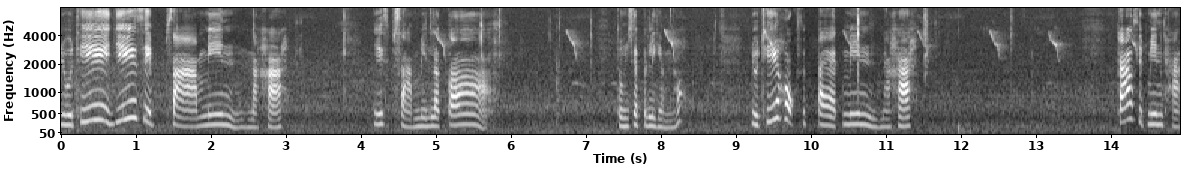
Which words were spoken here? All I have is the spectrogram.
อยู่ที่ 23 มิลนะคะ 23 มิลแล้วก็ ตรงนี้จะเป็นเหลี่ยมเนาะ อยู่ที่ 68 มิลนะคะ 90 มิลค่ะ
